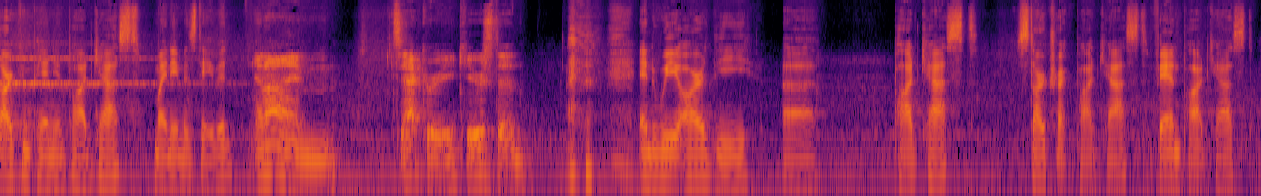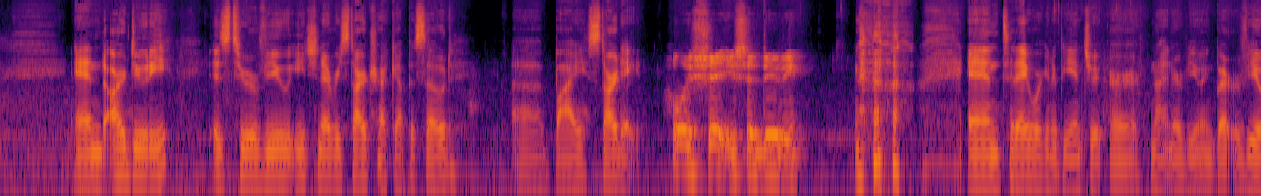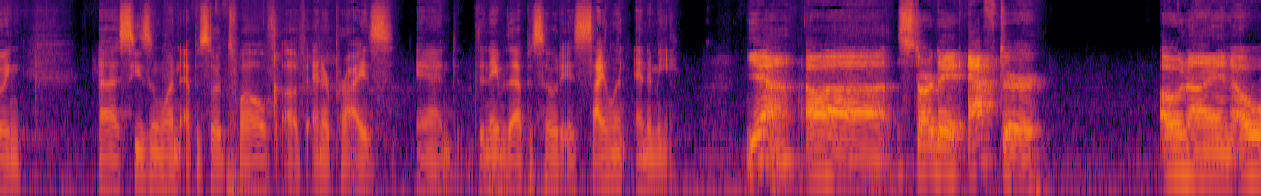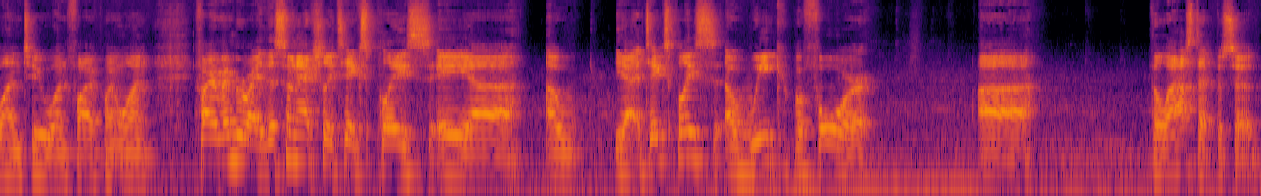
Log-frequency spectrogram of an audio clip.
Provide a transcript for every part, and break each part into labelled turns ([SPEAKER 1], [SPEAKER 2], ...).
[SPEAKER 1] Welcome to the Star Companion podcast. My name is David,
[SPEAKER 2] And I'm Zachary Kierstead.
[SPEAKER 1] and we are the uh, podcast, Star Trek podcast, fan podcast. And our duty is to review each and every Star Trek episode uh, by Stardate.
[SPEAKER 2] Holy shit, you said duty.
[SPEAKER 1] And today we're going to be inter- or not interviewing, but reviewing uh, season one, episode twelve of Enterprise. And the name of the episode is Silent Enemy.
[SPEAKER 2] Yeah, uh, stardate after 0901215.1. If I remember right, this one actually takes place a, uh, a yeah, it takes place a week before uh, the last episode.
